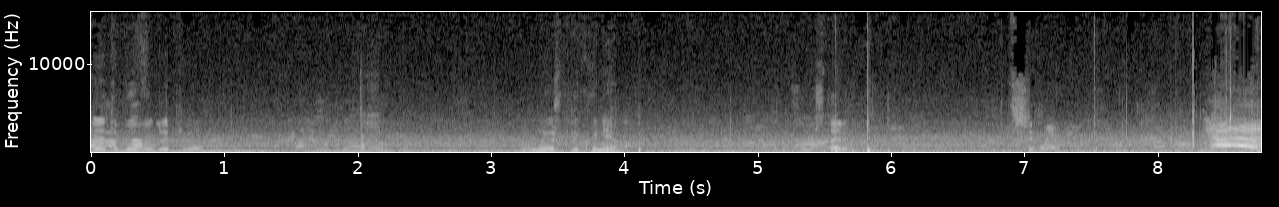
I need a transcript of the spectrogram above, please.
И это был в играх его? Ну, już Plikuniena. Są cztery. Trzy. Nie!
